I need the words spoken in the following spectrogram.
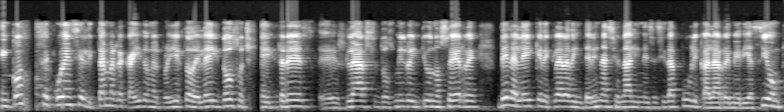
En consecuencia, el dictamen recaído en el proyecto de ley 283-2021-CR de la ley que declara de interés nacional y necesidad pública la remediación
